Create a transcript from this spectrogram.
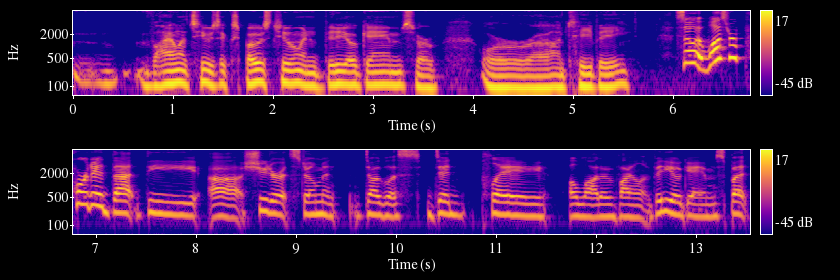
violence he was exposed to in video games or or uh, on TV? So it was reported that the uh, shooter at Stoneman Douglas did play a lot of violent video games, but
